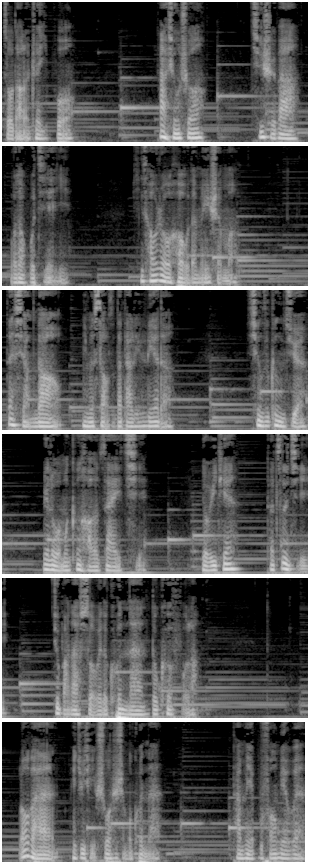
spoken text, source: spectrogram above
走到了这一步。大熊说：“其实吧，我倒不介意，皮糙肉厚的没什么，但想到你们嫂子大大咧咧的，性子更倔，为了我们更好的在一起，有一天，他自己。”就把那所谓的困难都克服了。老板没具体说是什么困难，他们也不方便问，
